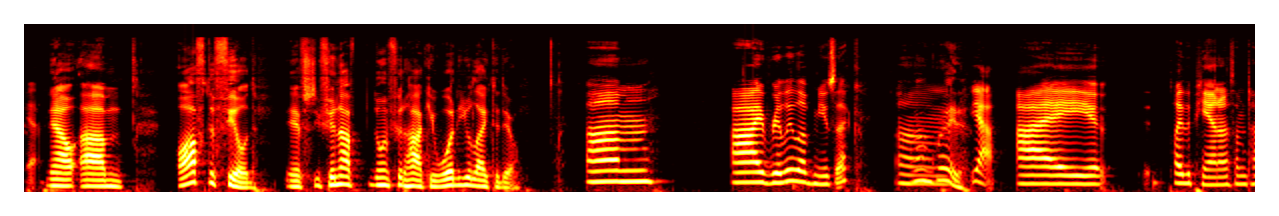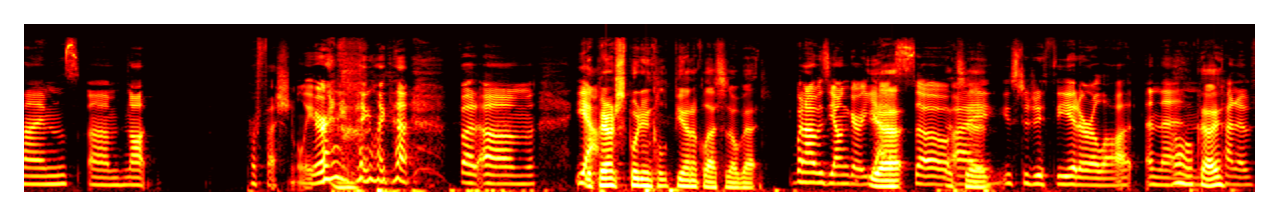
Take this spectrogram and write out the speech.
Yeah. Now, um, off the field, if if you're not doing field hockey, what do you like to do? Um, I really love music. Oh, um, oh, great. Yeah, I play the piano sometimes. Um, not professionally or anything like that, but um, yeah. Your parents put you in piano classes, I'll bet. When I was younger, yes. Yeah, so I it. used to do theater a lot, and then oh, okay. kind of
